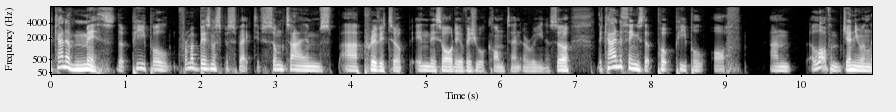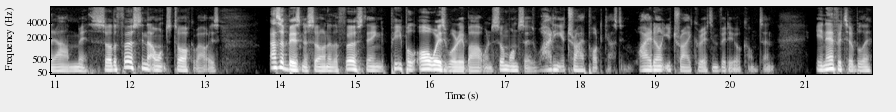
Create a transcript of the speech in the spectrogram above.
the kind of myths that people, from a business perspective, sometimes are privy to in this audiovisual content arena. So, the kind of things that put people off, and a lot of them genuinely are myths. So, the first thing that I want to talk about is as a business owner, the first thing people always worry about when someone says, Why don't you try podcasting? Why don't you try creating video content? Inevitably,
